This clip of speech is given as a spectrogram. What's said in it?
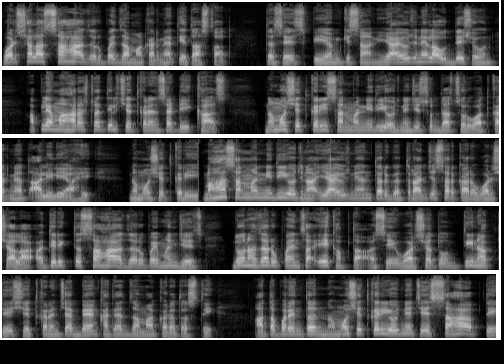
वर्षाला सहा हजार रुपये जमा करण्यात येत असतात. तसेच पी एम किसान या योजनेला उद्देशून आपल्या महाराष्ट्रातील शेतकऱ्यांसाठी खास नमो शेतकरी सन्मान निधी योजनेची सुद्धा सुरुवात करण्यात आलेली आहे. नमो शेतकरी महासन्मान निधी योजना या योजनेअंतर्गत राज्य सरकार वर्षाला अतिरिक्त सहा हजार रुपये म्हणजेच दोन हजार रुपयांचा एक हप्ता असे वर्षातून तीन हप्ते शेतकऱ्यांच्या बँक खात्यात जमा करत असते. आतापर्यंत नमो शेतकरी योजनेचे सहा हप्ते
